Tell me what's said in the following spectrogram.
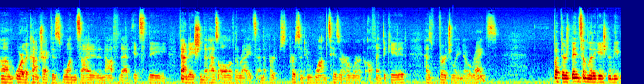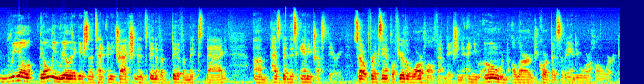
um, or the contract is one-sided enough that it's the foundation that has all of the rights, and the per- person who wants his or her work authenticated has virtually no rights. But there's been some litigation, and the real, the only real litigation that's had any traction, and it's been of a bit of a mixed bag, um, has been this antitrust theory. So, for example, if you're the Warhol Foundation and you own a large corpus of Andy Warhol work,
